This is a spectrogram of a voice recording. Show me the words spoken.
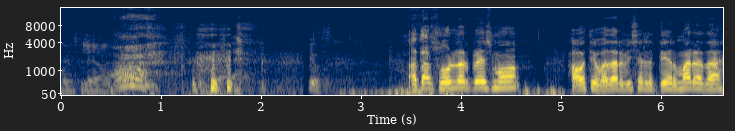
બસ લે અત્યારે શોલ્ડર પ્રેસમાં સૌથી વધારે વિશાલે તેર માર્યા હતા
